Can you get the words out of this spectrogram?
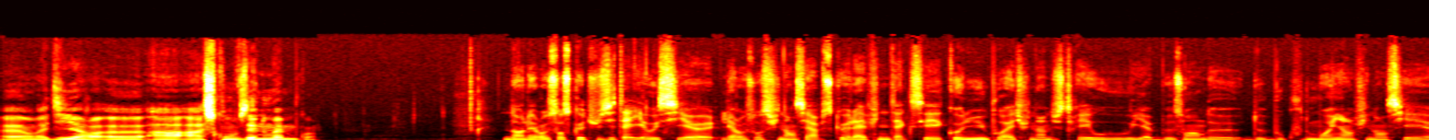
on va dire, à, à, ce qu'on faisait nous-mêmes. Quoi. Dans les ressources que tu citais, il y a aussi les ressources financières, parce que la fintech, c'est connu pour être une industrie où il y a besoin de, beaucoup de moyens financiers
